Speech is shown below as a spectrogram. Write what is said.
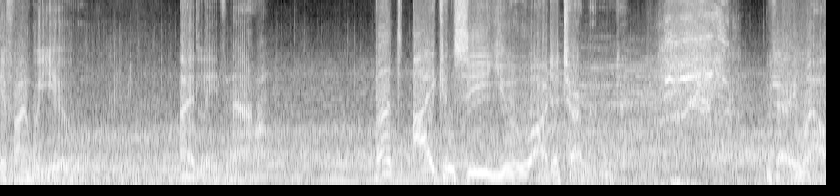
If I were you, I'd leave now. But I can see you are determined. Very well.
